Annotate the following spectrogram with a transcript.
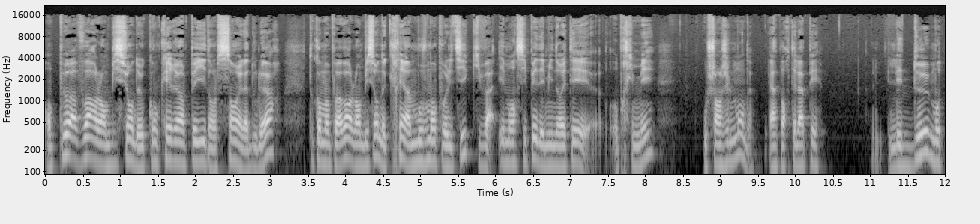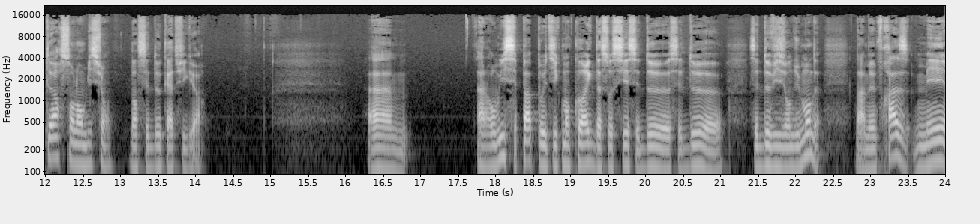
On peut avoir l'ambition de conquérir un pays dans le sang et la douleur, tout comme on peut avoir l'ambition de créer un mouvement politique qui va émanciper des minorités euh, opprimées ou changer le monde et apporter la paix. Les deux moteurs sont l'ambition dans ces deux cas de figure. Euh, alors oui, c'est pas politiquement correct d'associer euh, ces deux visions du monde dans la même phrase, mais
